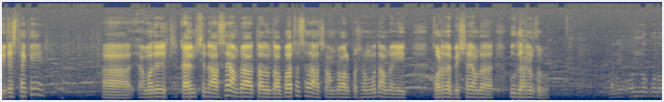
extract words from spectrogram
বিদেশ থাকে। আমাদের ক্রাইম সিন আছে, আমরা তদন্ত অব্যাহত আছে আমরা অল্প সময় মধ্যে আমরা এই ঘটনার বিষয়ে আমরা উদ্ঘাটন করব। মানে অন্য কোনো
